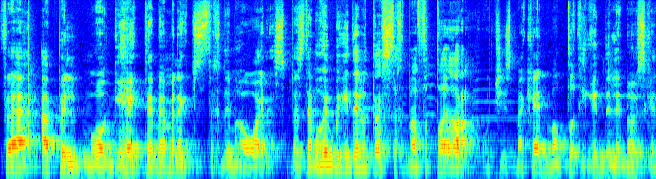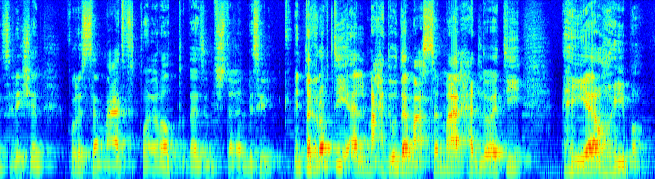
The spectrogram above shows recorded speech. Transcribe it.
فابل موجهاك تماما انك تستخدمها wireless بس ده مهم جدا ان انت عايز تستخدمها في الطيارة is مكان منطقي جدا لل noise cancellation كل السماعات في الطيارات لازم تشتغل بسلك. من تجربتي المحدودة مع السماعة لحد دلوقتي هي رهيبة.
